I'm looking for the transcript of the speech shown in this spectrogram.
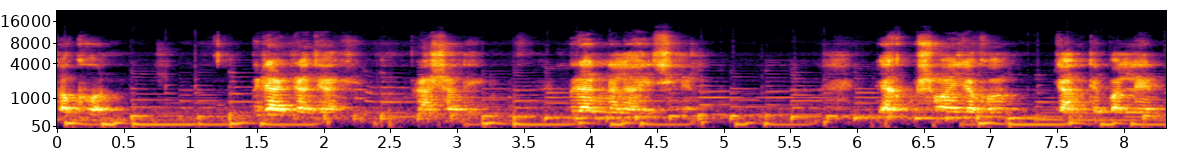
তখন বিরাট রাজার প্রাসাদে বিরাট মেলা হয়েছিলেন এক সময় যখন জানতে পারলেন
